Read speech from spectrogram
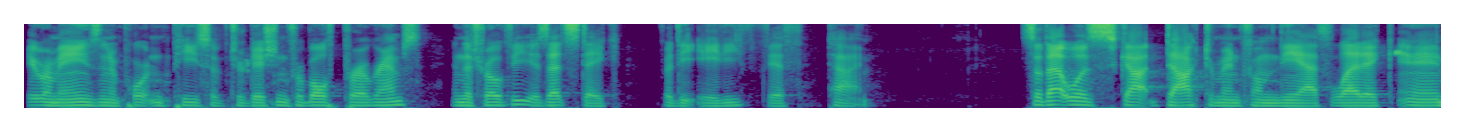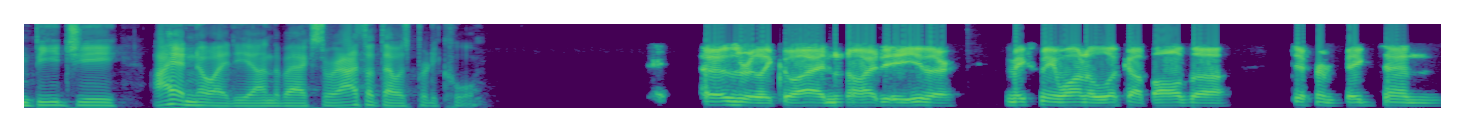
It remains an important piece of tradition for both programs, and the trophy is at stake for the 85th time. So that was Scott Dochterman from The Athletic and BG. I had no idea on the backstory. I thought that was pretty cool. It was really cool. I had no idea either. It makes me want to look up all the different Big Ten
